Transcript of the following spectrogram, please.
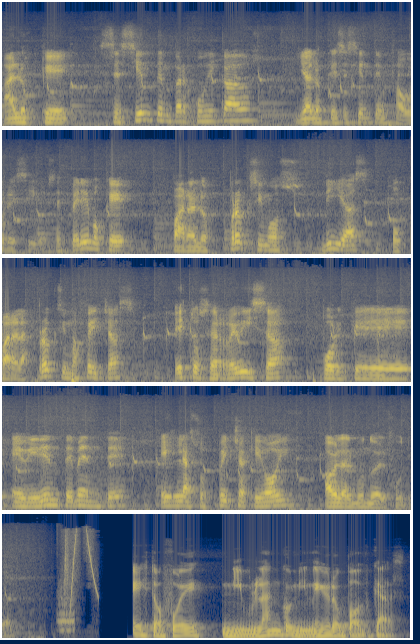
A los que se sienten perjudicados y a los que se sienten favorecidos. Esperemos que para los próximos días o para las próximas fechas esto se revisa porque evidentemente es la sospecha que hoy habla el mundo del fútbol. Esto fue Ni Blanco ni Negro Podcast.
